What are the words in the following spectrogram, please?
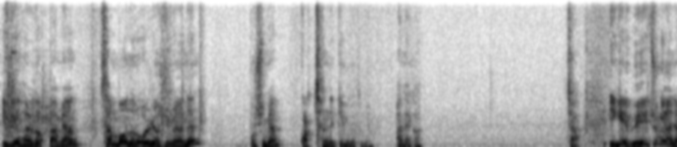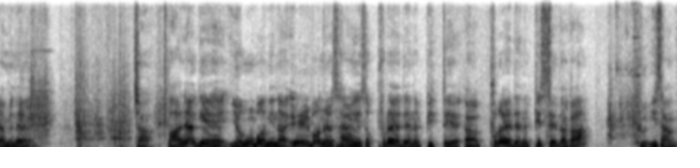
이게 헐겁다면 3번으로 올려주면은 보시면 꽉 찬 느낌이거든요. 안에가. 자, 이게 왜 중요하냐면은 자, 만약에 0번이나 1번을 사용해서 풀어야 되는 비트에, 아, 풀어야 되는 피스에다가 그 이상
